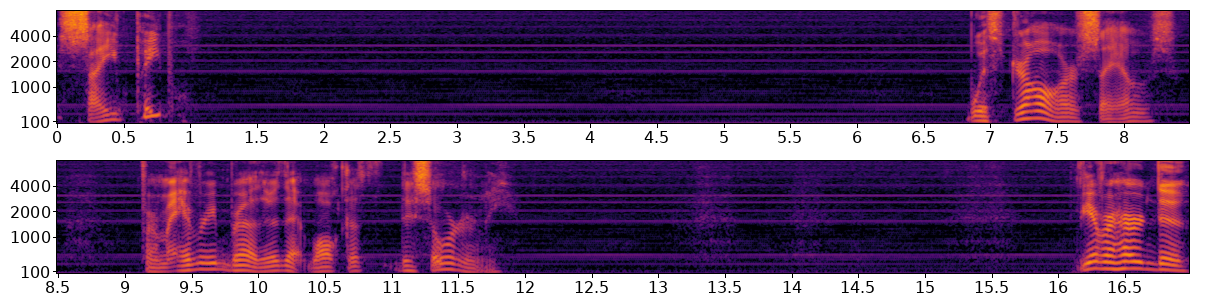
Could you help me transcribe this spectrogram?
Saved people. Withdraw ourselves from every brother that walketh disorderly. Have you ever heard the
